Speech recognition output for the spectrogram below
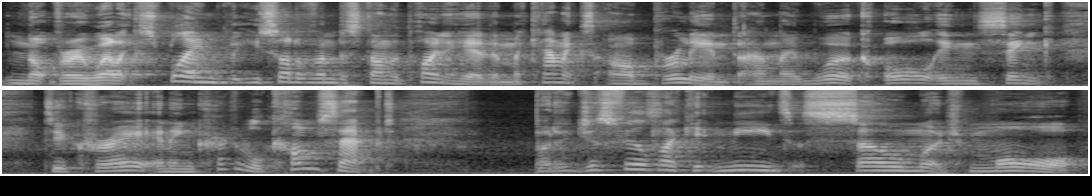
not very well explained, but you sort of understand the point here. The mechanics are brilliant and they work all in sync to create an incredible concept, but it just feels like it needs so much more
